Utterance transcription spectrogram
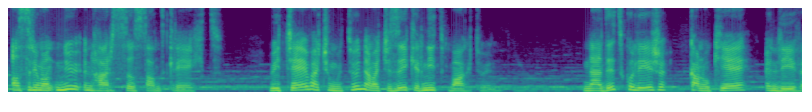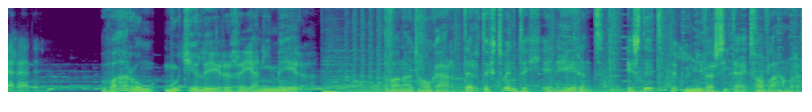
Als er iemand nu een hartstilstand krijgt, weet jij wat je moet doen en wat je zeker niet mag doen. Na dit college kan ook jij een leven redden. Waarom moet je leren reanimeren? Vanuit hangaar 3020 in Herent is dit de Universiteit van Vlaanderen.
